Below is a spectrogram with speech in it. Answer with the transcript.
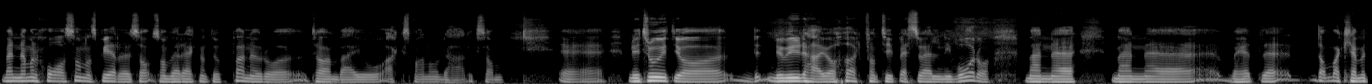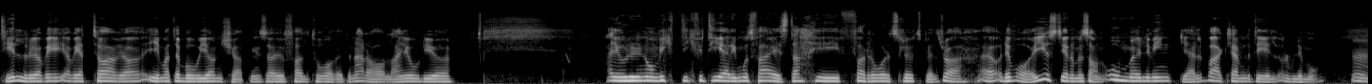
men när man har sådana spelare som, som vi har räknat upp här nu då, Törnberg och Axman och det här liksom. Eh, nu tror inte jag, nu är det här jag har hört från typ SHL-nivå då, men, eh, men eh, vad heter det, de bara klämmer till. Jag vet, jag vet jag, i och med att jag bor i Jönköping så har jag ju följt HV på nära håll. Han gjorde ju han gjorde ju någon viktig kvittering mot Färjestad i förra årets slutspel tror jag. Eh, och det var ju just genom en sån omöjlig vinkel, bara klämde till och det blev mål. Mm.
